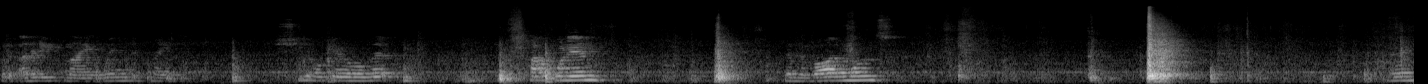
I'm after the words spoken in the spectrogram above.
put it underneath my wind, my shield here a little bit. Top one in, then the bottom ones. Okay.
